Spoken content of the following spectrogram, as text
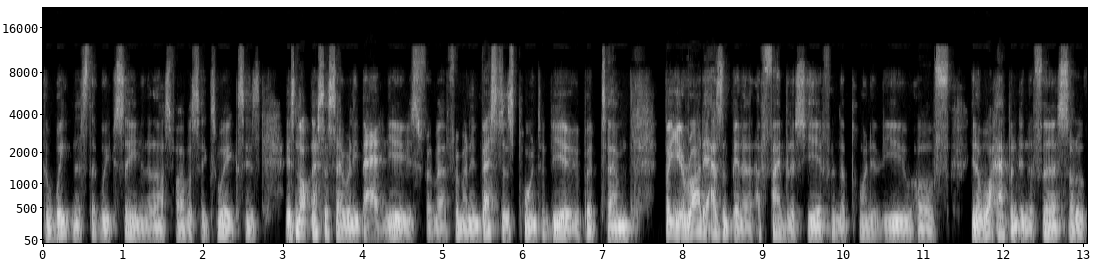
the weakness that we've seen in the last five or six weeks is is not necessarily bad news from a from an investor's point of view. But um, but you're right, it hasn't been a, a fabulous year from the point of view of you know what happened in the first sort of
